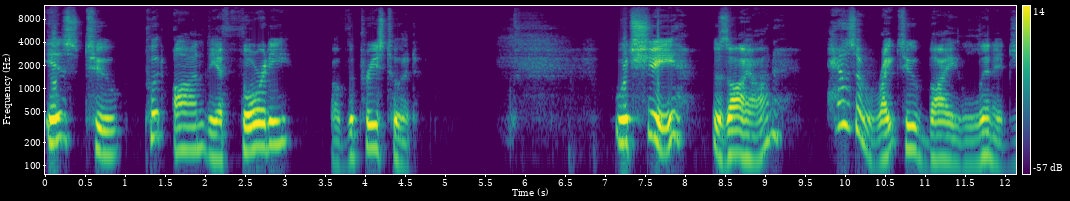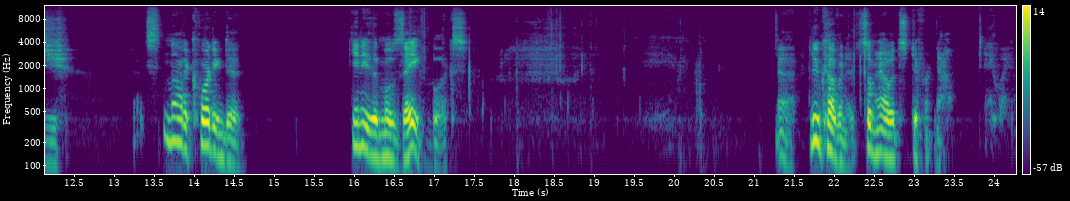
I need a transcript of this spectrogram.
is to put on the authority of the priesthood, which she, Zion, has a right to by lineage. That's not according to any of the Mosaic books. Uh, New Covenant, somehow it's different now. Anyway.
